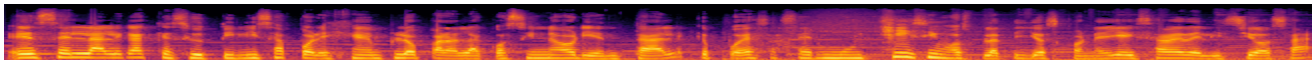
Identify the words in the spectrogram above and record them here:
es el alga que se utiliza, por ejemplo, para la cocina oriental, que puedes hacer muchísimos platillos con ella y sabe deliciosa.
